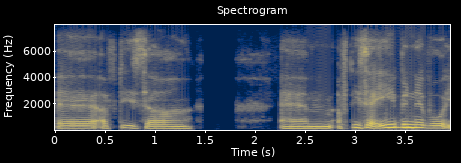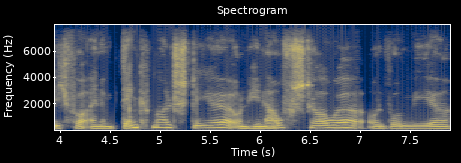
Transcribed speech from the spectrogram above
äh, auf dieser ähm, auf dieser Ebene, wo ich vor einem Denkmal stehe und hinaufschaue und wo mir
